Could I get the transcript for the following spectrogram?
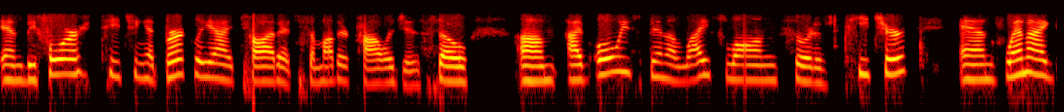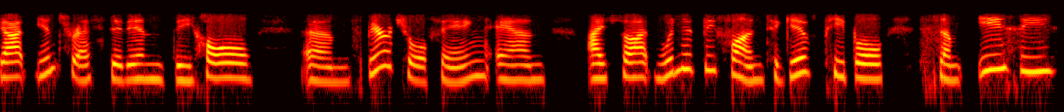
and before teaching at Berklee, I taught at some other colleges. So um, I've always been a lifelong sort of teacher. And when I got interested in the whole um, spiritual thing, and I thought, wouldn't it be fun to give people some easy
